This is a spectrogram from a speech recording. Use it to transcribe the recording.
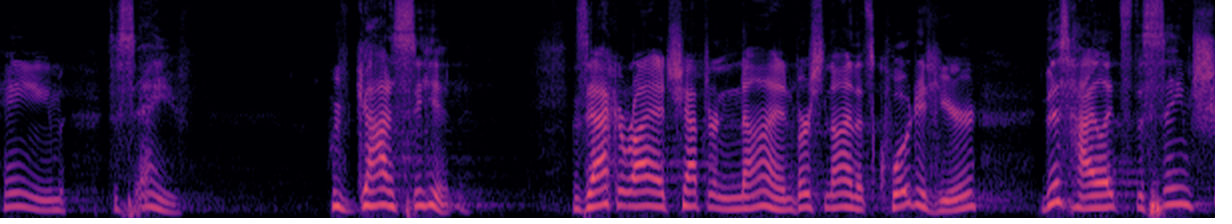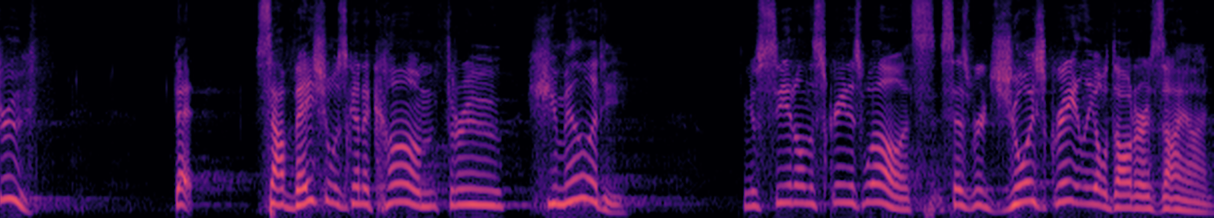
came to save. We've got to see it. Zechariah chapter 9, verse 9, that's quoted here, this highlights the same truth that salvation was going to come through humility. You'll see it on the screen as well. It says, Rejoice greatly, O daughter of Zion.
